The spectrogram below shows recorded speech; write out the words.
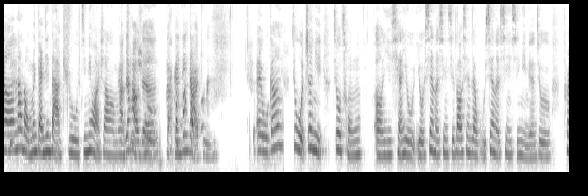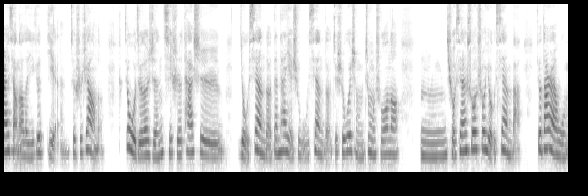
嗯，那的我们赶紧打住，今天晚上没有好的好的，打赶紧打住。哎，我刚就我这里就从呃以前有有限的信息到现在无限的信息里面，就突然想到了一个点，就是这样的。就我觉得人其实他是有限的，但他也是无限的。就是为什么这么说呢？嗯，首先说说有限吧。就当然，我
